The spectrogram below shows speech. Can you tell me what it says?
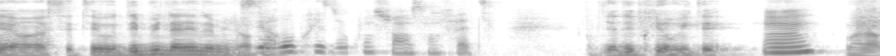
euh, c'était au début de l'année 2021. Zéro prise de conscience en fait. Il y a des priorités. Mmh. Voilà.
